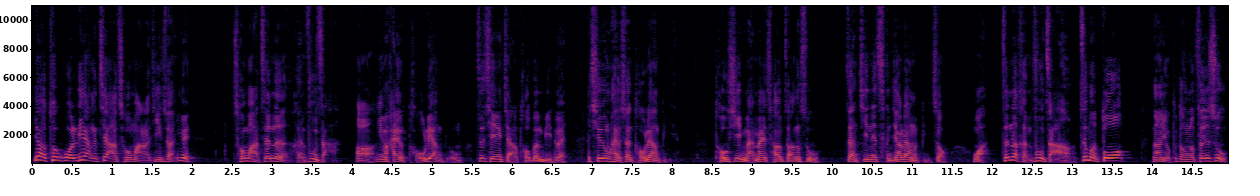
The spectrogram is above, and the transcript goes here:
要透过量价筹码来精算，因为筹码真的很复杂啊！因为还有投量比，我们之前也讲了投本比，对？那其中还有算投量比，投系买卖超张数占今天成交量的比重，哇，真的很复杂哈！这么多，那有不同的分数。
